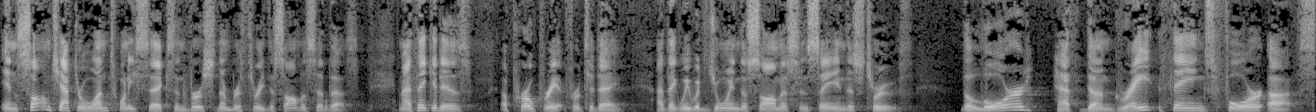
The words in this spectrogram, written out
In Psalm chapter 126 and verse number 3, the psalmist said this, and I think it is appropriate for today. I think we would join the psalmist in saying this truth. The Lord hath done great things for us,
